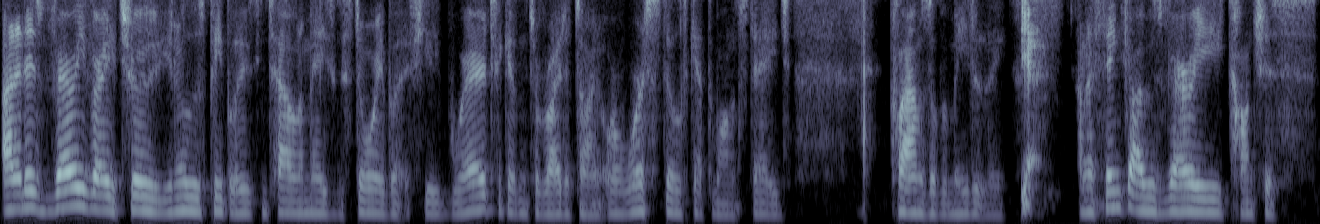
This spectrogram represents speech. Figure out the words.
And it is very very true. You know those people who can tell an amazing story but if you were to get them to write it down or worse still to get them on stage clams up immediately. Yeah. and i think i was very conscious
